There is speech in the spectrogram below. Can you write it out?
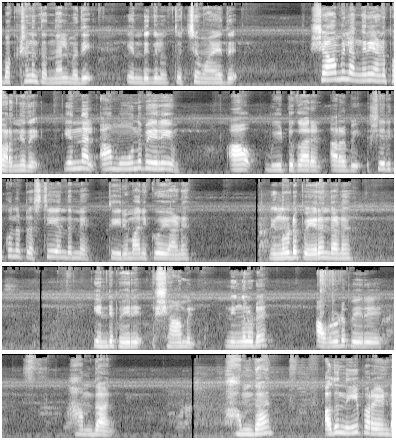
ഭക്ഷണം തന്നാൽ മതി. എന്തെങ്കിലും തുച്ഛമായത്. ഷാമിൽ അങ്ങനെയാണ് പറഞ്ഞത്. എന്നാൽ ആ മൂന്ന് പേരെയും ആ വീട്ടുകാരൻ അറബി ശരിക്കൊന്ന് ട്രസ്റ്റ് ചെയ്യാൻ തന്നെ തീരുമാനിക്കുകയാണ്. നിങ്ങളുടെ പേരെന്താണ്? എന്റെ പേര് ഷാമിൽ. നിങ്ങളുടെ? അവളുടെ പേര് ഹംദാൻ. ഹംദാൻ? അത് നീ പറയണ്ട.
